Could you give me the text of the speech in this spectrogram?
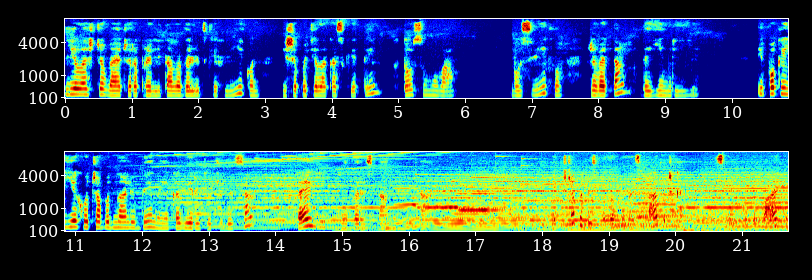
Ліла щовечора прилітала до людських вікон і шепотіла казки тим, хто сумував, бо світло живе там, де є мрії. І поки є хоча б одна людина, яка вірить у чудеса, феї не перестануть літати. Якщо тобі сподобалась казочка, тисни вподобайку,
